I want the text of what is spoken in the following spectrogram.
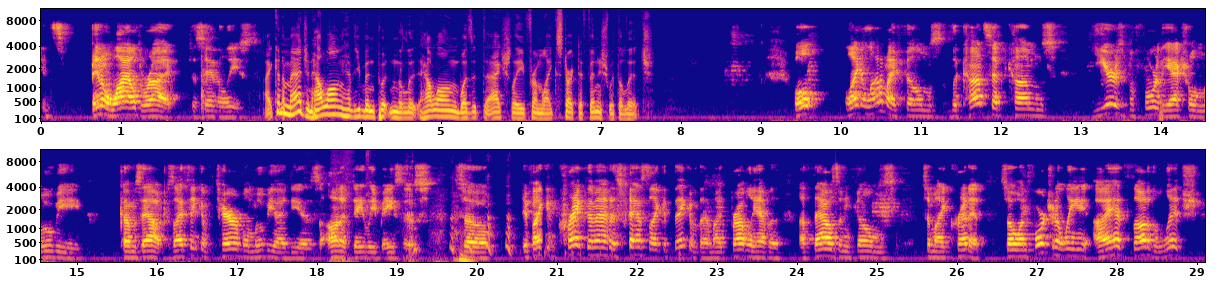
it's been a wild ride to say the least. I can imagine. How long have you been putting the? Li- How long was it to actually from like start to finish with the Lich? Well, like a lot of my films, the concept comes years before the actual movie comes out because I think of terrible movie ideas on a daily basis. So if I could crank them out as fast as I could think of them, I'd probably have a, a thousand films to my credit. So unfortunately, I had thought of The Lich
